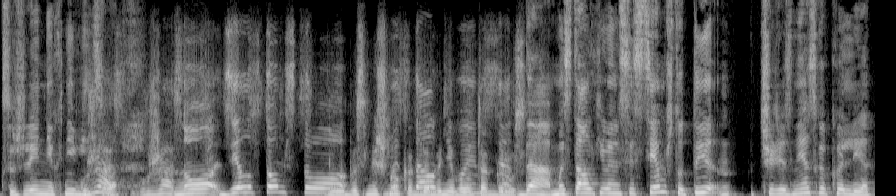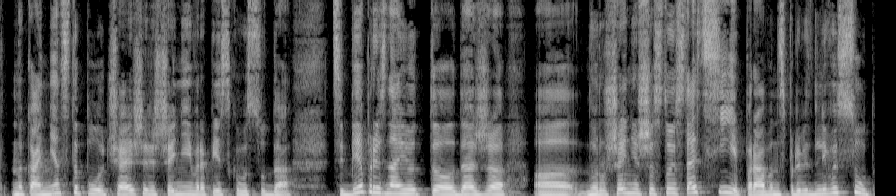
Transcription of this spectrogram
к сожалению, их не видела. Ужасно, ужасно. Но дело в том, что... Было бы смешно, когда бы не было так грустно. Да, мы сталкиваемся с тем, что ты через несколько лет наконец-то получаешь решение Европейского суда. Тебе признают э, даже э, нарушение шестой статьи «Право на справедливый суд».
